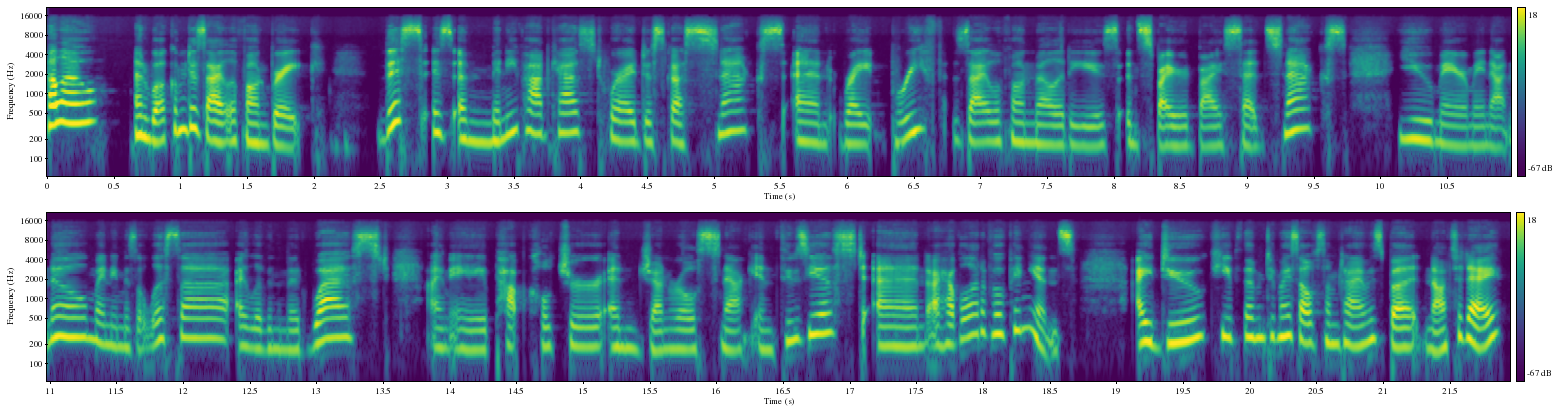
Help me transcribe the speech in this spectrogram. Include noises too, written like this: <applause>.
Hello, and welcome to Xylophone Break. This is a mini podcast where I discuss snacks and write brief xylophone melodies inspired by said snacks. You may or may not know, my name is Alyssa. I live in the Midwest. I'm a pop culture and general snack enthusiast, and I have a lot of opinions. I do keep them to myself sometimes, but not today.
